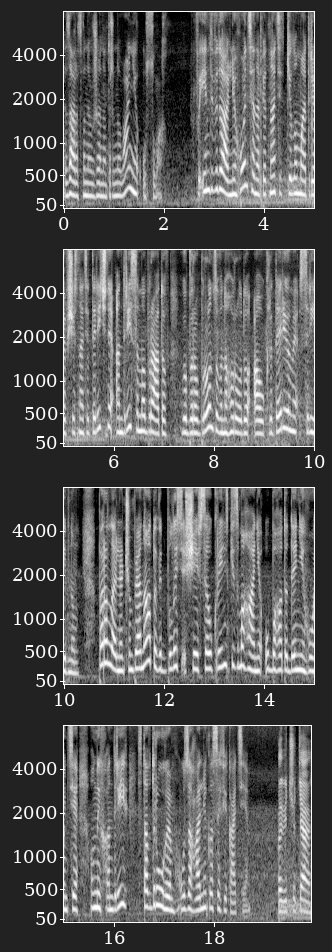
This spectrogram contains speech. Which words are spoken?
Зараз вони вже на тренуванні у Сумах. В індивідуальній гонці на 15 кілометрів 16-річний Андрій Семибратов виборов бронзову нагороду, а у критеріумі – срібну. Паралельно чемпіонату відбулись ще й всеукраїнські змагання у багатоденній гонці. У них Андрій став другим у загальній класифікації. Відчуття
